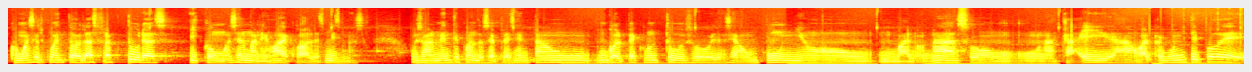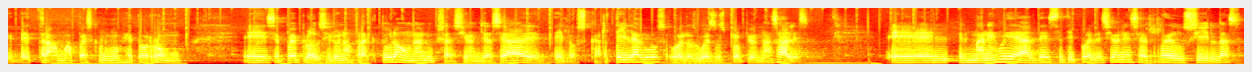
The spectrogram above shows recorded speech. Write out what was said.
cómo, es el cuento de las fracturas y cómo es el manejo adecuado de las mismas. Usualmente cuando se presenta un, golpe contuso, ya sea un puño, un balonazo, una caída o algún tipo de, trauma pues, con un objeto romo, eh, se puede producir una fractura o una luxación, ya sea de, los cartílagos o de los huesos propios nasales. El manejo ideal de este tipo de lesiones es reducirlas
